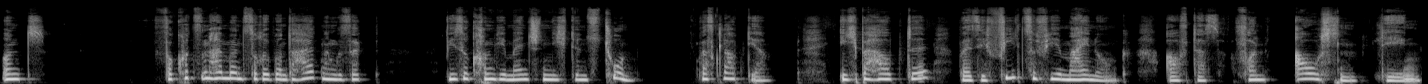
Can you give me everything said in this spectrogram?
Und vor kurzem haben wir uns darüber unterhalten und gesagt, wieso kommen die Menschen nicht ins Tun? Was glaubt ihr? Ich behaupte, weil sie viel zu viel Meinung auf das von außen legen.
